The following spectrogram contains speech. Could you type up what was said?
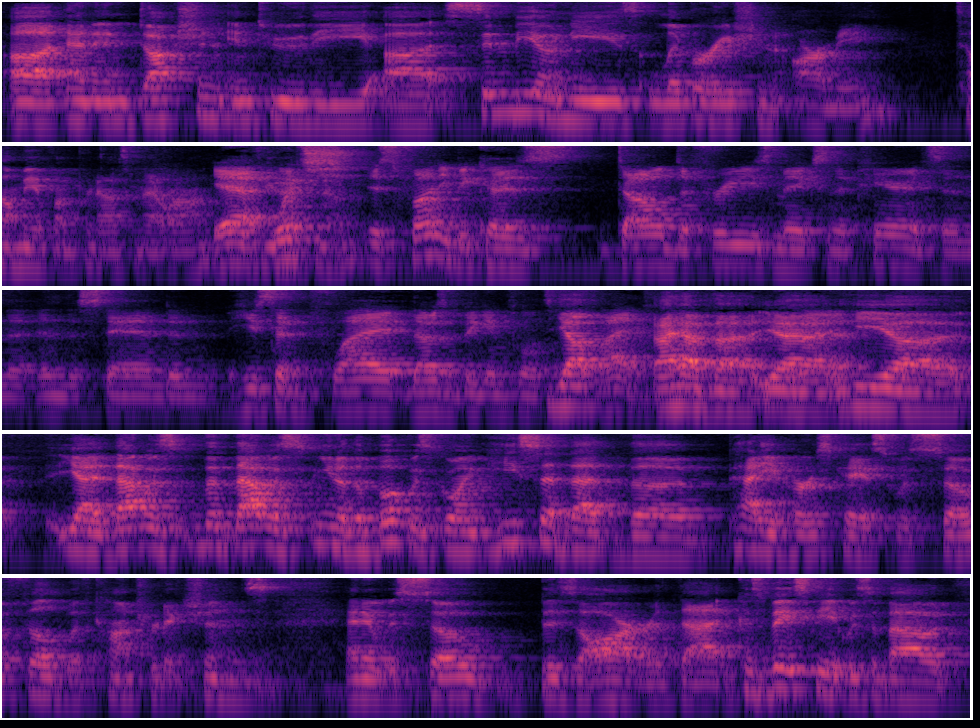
uh, and induction into the uh, Symbionese Liberation Army. Tell me if I'm pronouncing that wrong. Yeah, which is funny because Donald DeFreeze makes an appearance in the in the stand, and he said flag. That was a big influence. Yeah, I have that. Yeah, Yeah. he. Uh, yeah, that was that that was you know the book was going. He said that the Patty Hearst case was so filled with contradictions and it was so bizarre that because basically it was about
